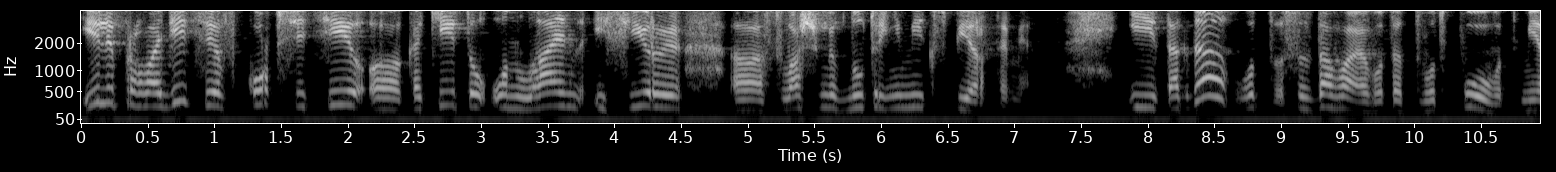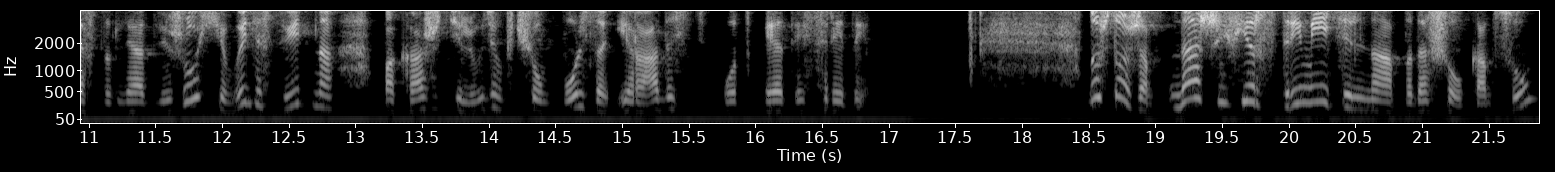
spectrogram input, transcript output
или проводите в корп-сети а, какие-то онлайн-эфиры а, с вашими внутренними экспертами. И тогда, вот создавая вот этот вот повод, место для движухи, вы действительно покажете людям, в чем польза и радость от этой среды. Ну что же, наш эфир стремительно подошел к концу.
